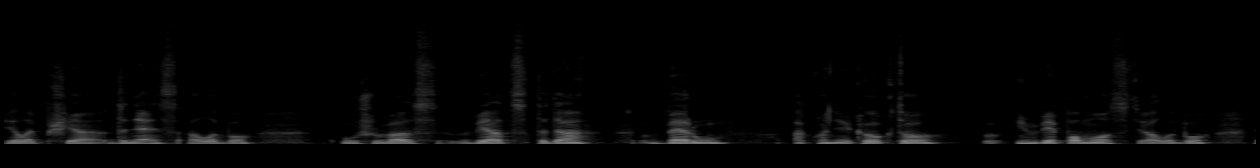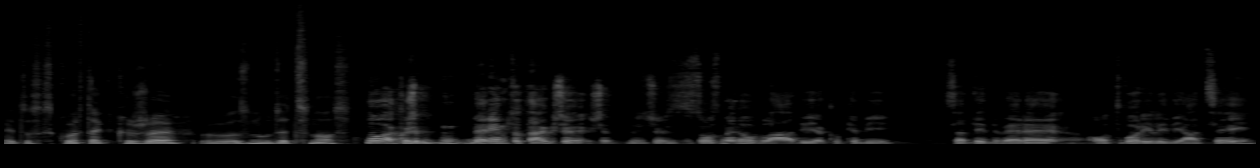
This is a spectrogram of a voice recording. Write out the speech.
je lepšia dnes, alebo už vás viac teda berú ako niekoho, kto im vie pomôcť, alebo je to skôr tak, že e, znúdecnosť? No akože beriem to tak, že, že, že so zmenou vlády ako keby sa tie dvere otvorili viacej,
